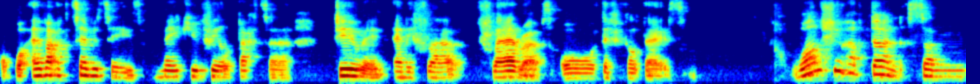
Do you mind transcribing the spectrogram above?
or whatever activities make you feel better during any flare, flare ups or difficult days. Once you have done some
